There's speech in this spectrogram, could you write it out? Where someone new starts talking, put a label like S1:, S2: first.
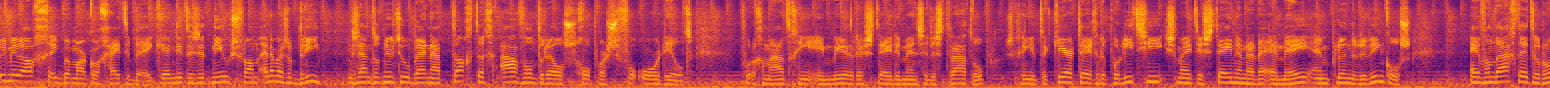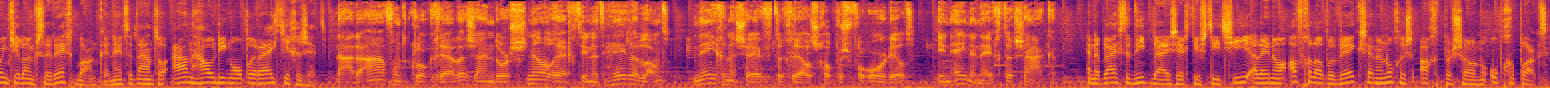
S1: Goedemiddag, ik ben Marco Geitenbeek en dit is het nieuws van NMS op 3. Er zijn tot nu toe bijna 80 avondrelschoppers veroordeeld. Vorige maand gingen in meerdere steden mensen de straat op. Ze gingen tekeer tegen de politie, smeten stenen naar de ME en plunderden winkels. En vandaag deed een rondje langs de rechtbank en heeft het aantal aanhoudingen op een rijtje gezet.
S2: Na de avondklokrellen zijn door snelrecht in het hele land 79 relschoppers veroordeeld in 91 zaken.
S1: En daar blijft het niet bij, zegt justitie. Alleen al afgelopen week zijn er nog eens acht personen opgepakt.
